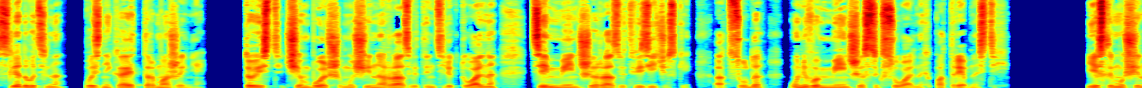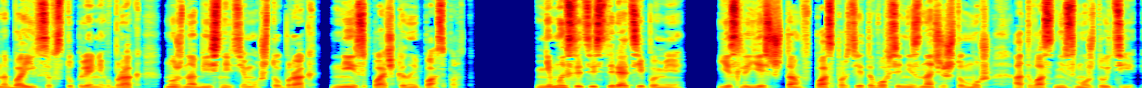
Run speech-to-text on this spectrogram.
Следовательно, возникает торможение. То есть, чем больше мужчина развит интеллектуально, тем меньше развит физически. Отсюда у него меньше сексуальных потребностей. Если мужчина боится вступления в брак, нужно объяснить ему, что брак – не испачканный паспорт. Не мыслите стереотипами. Если есть штамп в паспорте, это вовсе не значит, что муж от вас не сможет уйти.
